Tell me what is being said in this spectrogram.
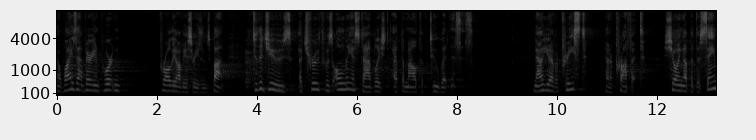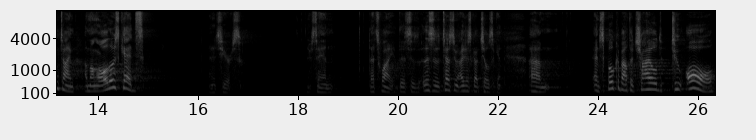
Now, why is that very important? For all the obvious reasons. But to the Jews, a truth was only established at the mouth of two witnesses. Now you have a priest and a prophet showing up at the same time among all those kids, and it's yours. They're saying, that's why. This is, this is a testimony. I just got chills again. Um, and spoke about the child to all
